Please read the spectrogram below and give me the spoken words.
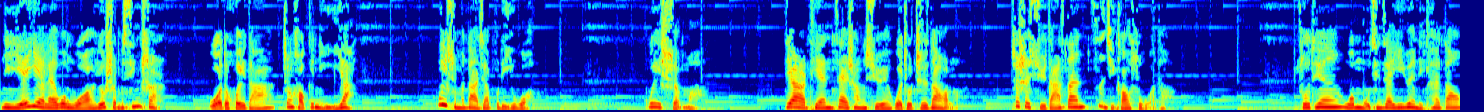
你爷爷来问我有什么心事儿，我的回答正好跟你一样。为什么大家不理我？为什么？第二天再上学，我就知道了，这是许达三自己告诉我的。昨天我母亲在医院里开刀，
